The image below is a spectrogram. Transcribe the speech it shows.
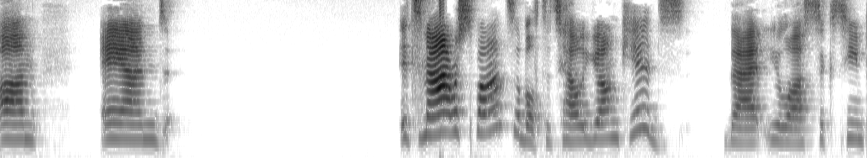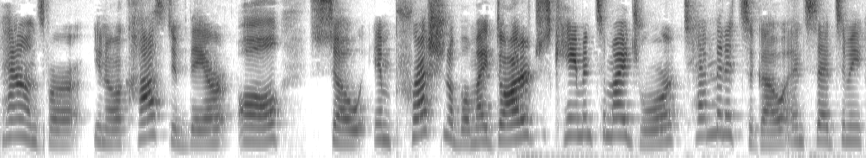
Um, and it's not responsible to tell young kids that you lost 16 pounds for, you know, a costume. They are all so impressionable. My daughter just came into my drawer 10 minutes ago and said to me,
